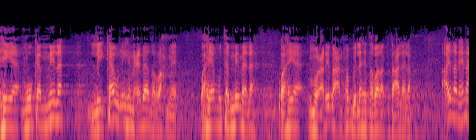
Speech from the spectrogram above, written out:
هي مكملة لكونهم عباد الرحمن وهي متممة له. وهي معربة عن حب الله تبارك وتعالى له. أيضا هنا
